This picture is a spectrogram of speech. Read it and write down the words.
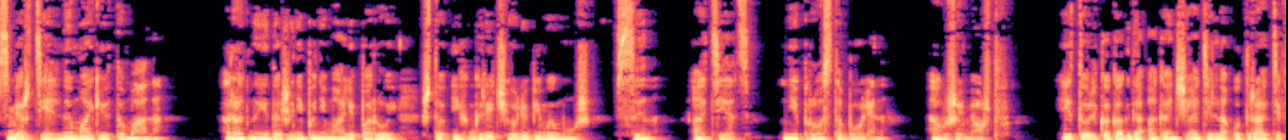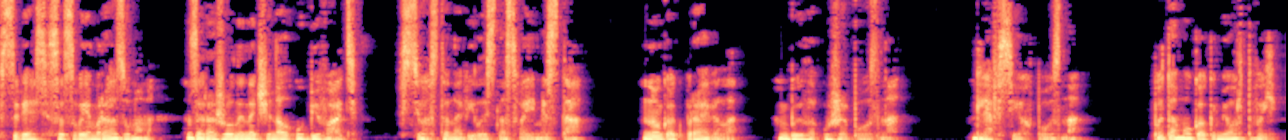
смертельную магию тумана. Родные даже не понимали порой, что их горячо любимый муж, сын, отец не просто болен, а уже мертв. И только когда, окончательно утратив связь со своим разумом, зараженный начинал убивать, все становилось на свои места. Но, как правило, было уже поздно. Для всех поздно. Потому как мертвый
